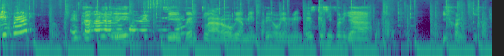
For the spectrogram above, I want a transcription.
¿Cipher? ¿Estás hablando de Cipher, claro, obviamente, obviamente. Es que Cipher ya. Híjole, híjole.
